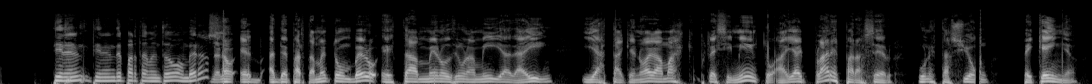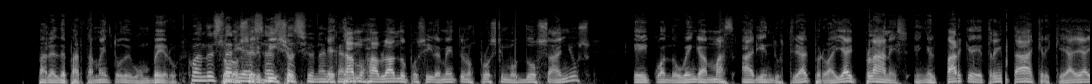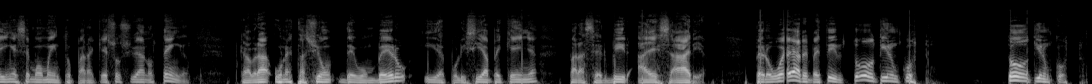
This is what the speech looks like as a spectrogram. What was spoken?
¿Tienen, ¿Tienen departamento de bomberos? No, no, el, el departamento de bomberos está a menos de una milla de ahí y hasta que no haga más crecimiento, ahí hay planes para hacer una estación pequeña para el departamento de bomberos. ¿Cuándo Son los estaría esa servicios. estación? Estamos hablando posiblemente en los próximos dos años, eh, cuando venga más área industrial, pero ahí hay planes en el parque de 30 acres que hay ahí en ese momento para que esos ciudadanos tengan, que habrá una estación de bomberos y de policía pequeña para servir a esa área. Pero voy a repetir, todo tiene un costo, todo tiene un costo.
